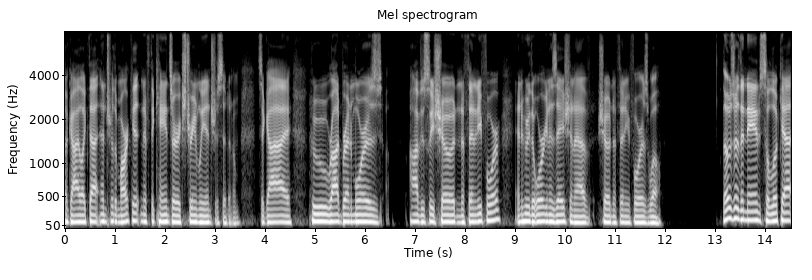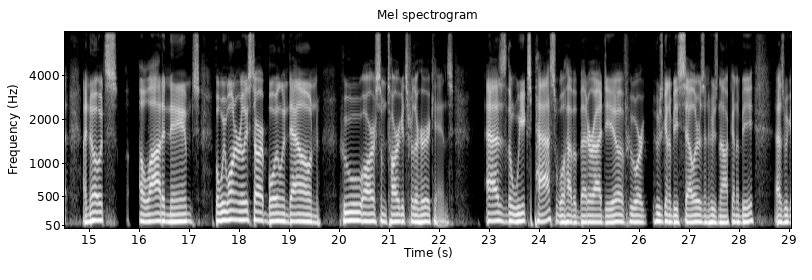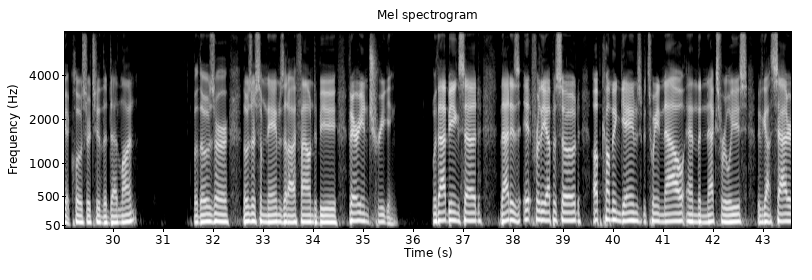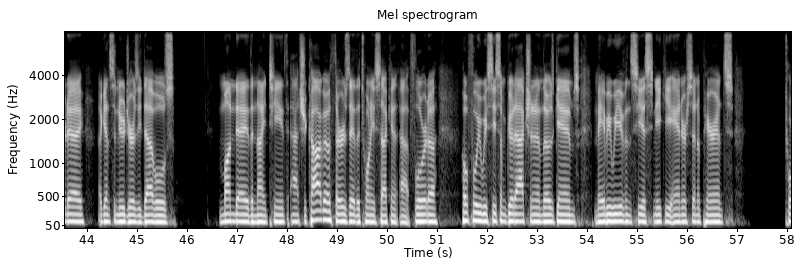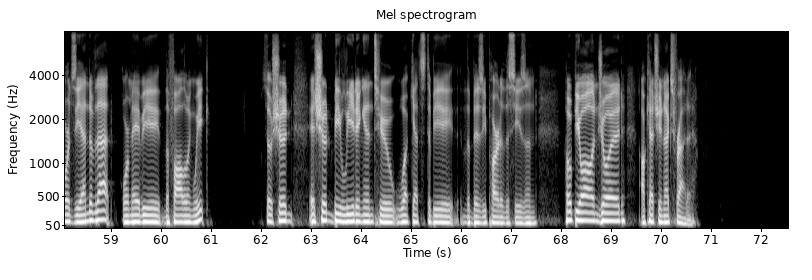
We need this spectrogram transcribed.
a guy like that enter the market and if the Canes are extremely interested in him. It's a guy who Rod Brind'Amour has obviously showed an affinity for and who the organization have showed an affinity for as well those are the names to look at. I know it's a lot of names, but we want to really start boiling down who are some targets for the Hurricanes. As the weeks pass, we'll have a better idea of who are who's going to be sellers and who's not going to be as we get closer to the deadline. But those are those are some names that I found to be very intriguing with that being said, that is it for the episode. Upcoming games between now and the next release. We've got Saturday against the New Jersey Devils, Monday the 19th at Chicago, Thursday the 22nd at Florida. Hopefully, we see some good action in those games. Maybe we even see a sneaky Andersen appearance towards the end of that, or maybe the following week. So should it should be leading into what gets to be the busy part of the season. Hope you all enjoyed. I'll catch you next Friday.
